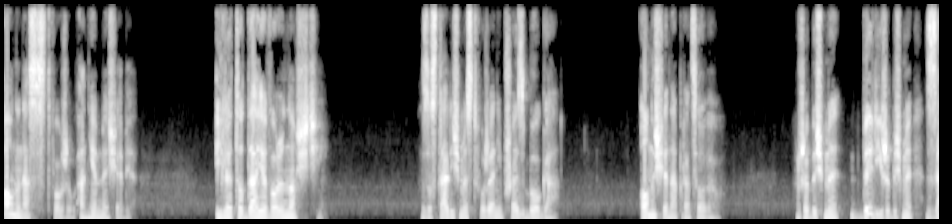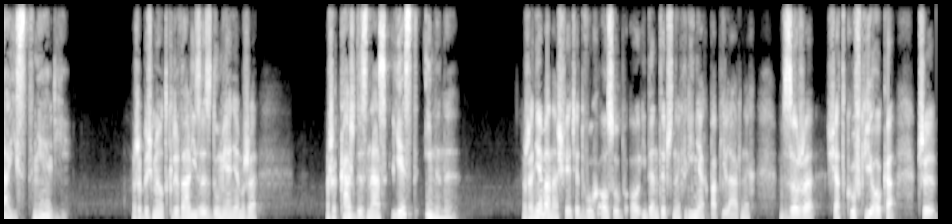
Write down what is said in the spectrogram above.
On nas stworzył, a nie my siebie. Ile to daje wolności Zostaliśmy stworzeni przez Boga. On się napracował, żebyśmy byli, żebyśmy zaistnieli, żebyśmy odkrywali ze zdumieniem, że, że każdy z nas jest inny, że nie ma na świecie dwóch osób o identycznych liniach papilarnych, wzorze siatkówki oka czy,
